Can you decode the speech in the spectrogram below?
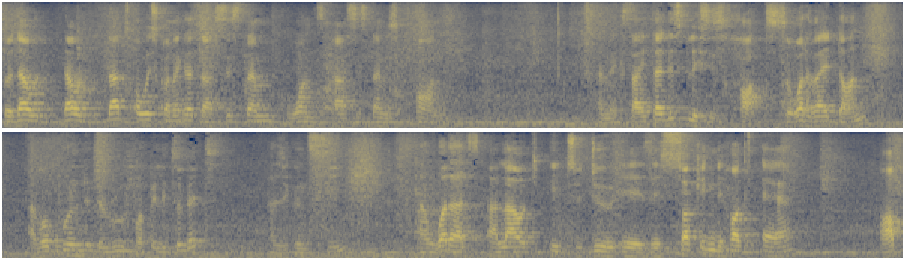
so that would that would that's always connected to our system once our system is on. I'm excited. This place is hot. So what have I done? I've opened the roof up a little bit, as you can see. And what that's allowed it to do is it's sucking the hot air up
